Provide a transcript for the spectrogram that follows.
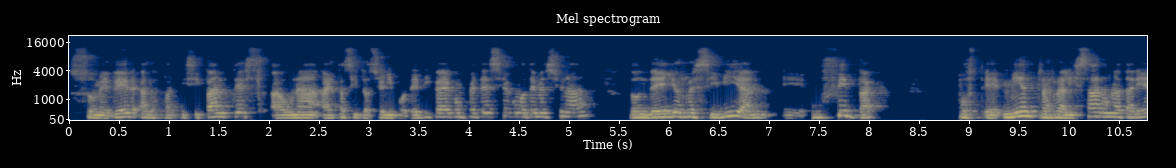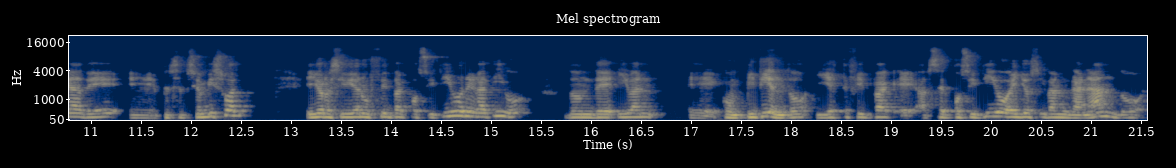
someter a los participantes a, una, a esta situación hipotética de competencia, como te mencionaba, donde ellos recibían eh, un feedback eh, mientras realizaban una tarea de eh, percepción visual, ellos recibían un feedback positivo o negativo, donde iban compitiendo y este feedback, al ser positivo, ellos iban ganando,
